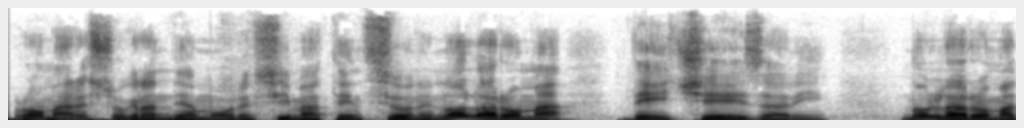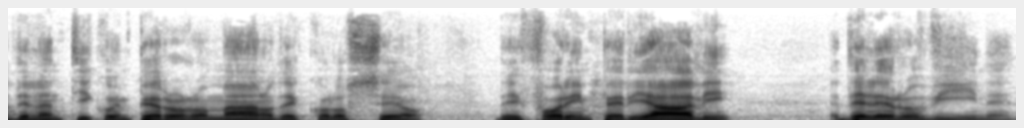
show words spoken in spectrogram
Roma suo grande amore, sì, ma attenzione, non la Roma dei Cesari, non la Roma dell'antico impero romano, del Colosseo, dei fori imperiali e delle rovine,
